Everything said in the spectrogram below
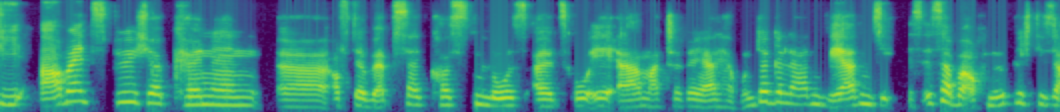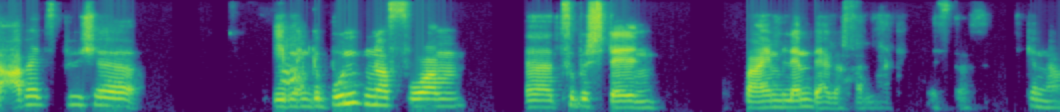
Die Arbeitsbücher können äh, auf der Website kostenlos als OER-Material heruntergeladen werden. Sie, es ist aber auch möglich, diese Arbeitsbücher eben in gebundener Form äh, zu bestellen. Beim Lemberger Verlag ist das. Genau.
